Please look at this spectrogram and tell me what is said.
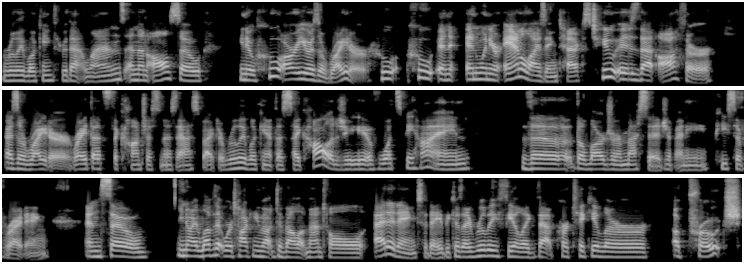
Really looking through that lens and then also you know who are you as a writer? Who who and and when you're analyzing text who is that author as a writer right? That's the consciousness aspect of really looking at the psychology of what's behind the the larger message of any piece of writing. And so you know i love that we're talking about developmental editing today because i really feel like that particular approach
